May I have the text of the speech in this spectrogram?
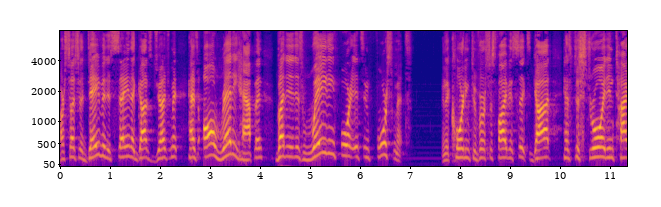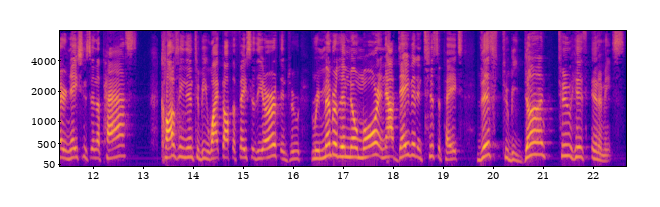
are such that David is saying that God's judgment has already happened, but it is waiting for its enforcement. And according to verses 5 and 6, God has destroyed entire nations in the past, causing them to be wiped off the face of the earth and to remember them no more. And now David anticipates this to be done to his enemies.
